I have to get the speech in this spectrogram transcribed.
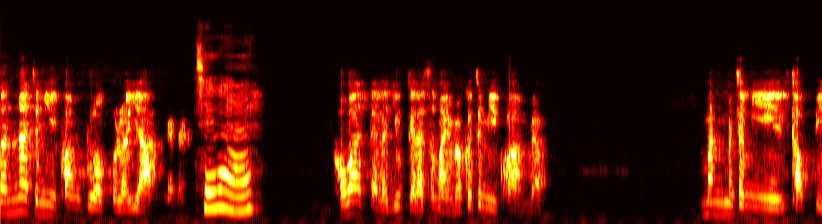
มันน่าจะมีความกลัวคนละอย่างกันนะใช่ไหมเพราะว่าแต่ละยุคแต่ละสมัยมันก็จะมีความแบบ มันมันจะมีท็อปปี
